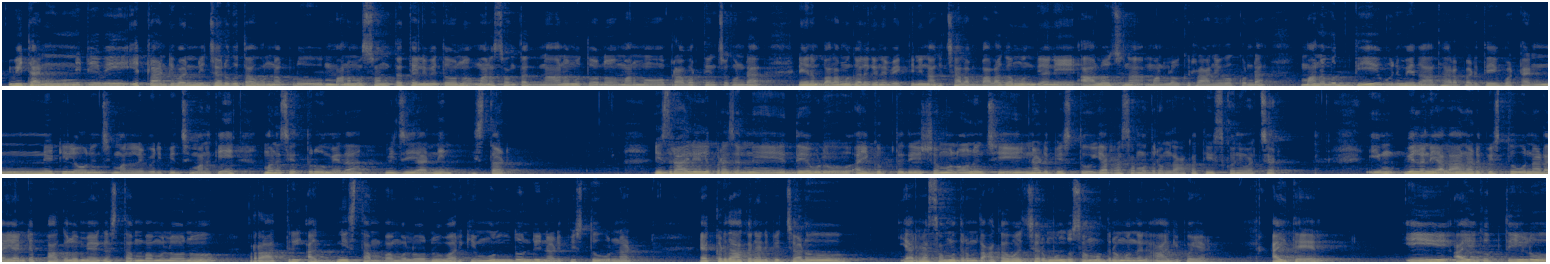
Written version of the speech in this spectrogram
వీటన్నిటివి ఇట్లాంటివన్నీ జరుగుతూ ఉన్నప్పుడు మనము సొంత తెలివితోనో మన సొంత జ్ఞానముతోనో మనము ప్రవర్తించకుండా నేను బలము కలిగిన వ్యక్తిని నాకు చాలా బలగం ఉంది అనే ఆలోచన మనలోకి రానివ్వకుండా మనము దేవుని మీద ఆధారపడితే వాటన్నిటిలో నుంచి మనల్ని విడిపించి మనకి మన శత్రువు మీద విజయాన్ని ఇస్తాడు. ఇజ్రాయేలీల ప్రజల్ని దేవుడు ఐగుప్తు దేశంలో నుంచి నడిపిస్తూ ఎర్ర సముద్రం దాకా తీసుకొని వచ్చాడు. ఈ వీళ్ళని ఎలా నడిపిస్తూ ఉన్నాడా అంటే పగలు మేఘ స్తంభములోనూ రాత్రి అగ్ని స్తంభములోనూ వారికి ముందుండి నడిపిస్తూ ఉన్నాడు. ఎక్కడి దాకా నడిపించాడు? ఎర్ర సముద్రం దాకా వచ్చారు ముందు సముద్రం ఉందని ఆగిపోయారు. అయితే ఈ ఐగుప్తీయులు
